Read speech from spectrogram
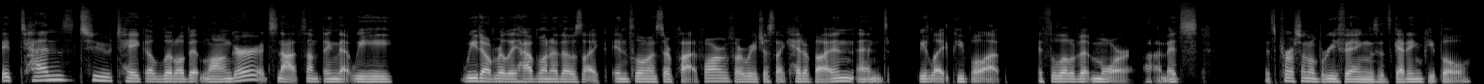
it tends to take a little bit longer. It's not something that we we don't really have one of those like influencer platforms where we just like hit a button and we light people up. It's a little bit more. Um, it's it's personal briefings. It's getting people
